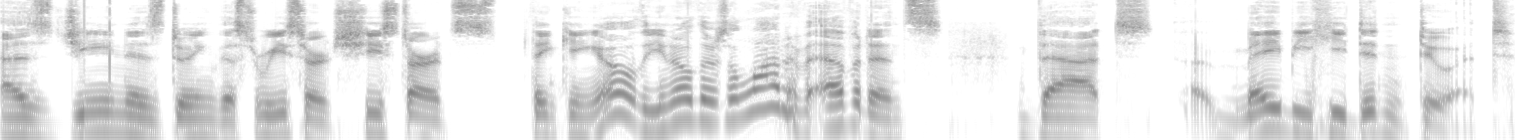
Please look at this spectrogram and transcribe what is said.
as Jean is doing this research, she starts thinking, oh, you know, there's a lot of evidence that uh, maybe he didn't do it.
